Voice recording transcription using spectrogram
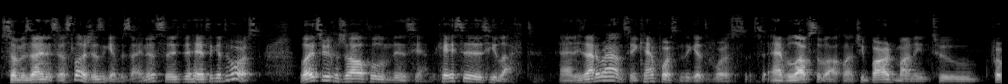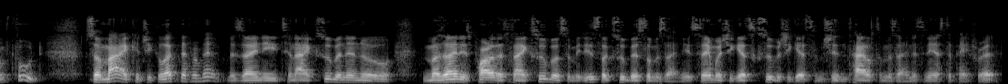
So mezainis esla doesn't get mezainis; they have to get divorced. The case is he left and he's not around, so you can't force him to get divorced. And loves and she borrowed money to from food. So Mai, can she collect that from him? Mazaini Tanai Ksuba Ninu. Mazaini is part of the Tanai Ksuba, so Midis like Ksuba Islam Mazaini. Same way she gets Ksuba, she gets she's entitled to Mazainis and he has to pay for it.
